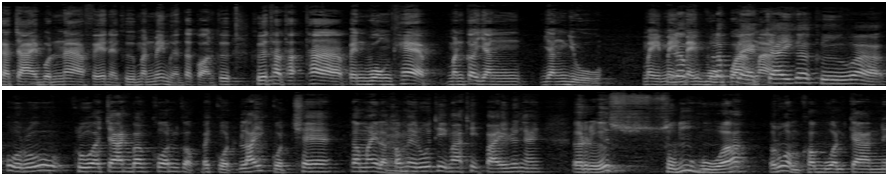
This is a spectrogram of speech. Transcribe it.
กระจายบนหน้าเฟซเนี่ยคือมันไม่เหมือนแต่ก่อนคือ คือถ้าถ้าถ้าเป็นวงแคบมันก็ยังยังอยู่ ไม่ไม่แล้วไม่วงแล้วกว้าแปลงกมากใจก็คือว่าผู้รู้ครูอาจารย์บางคนก็ไปกดไลค์กดแชร์ทำไมล่ะอืมเขาไม่รู้ที่มาที่ไปหรือไง หรือสุมหัวร่วมขบวนการใน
